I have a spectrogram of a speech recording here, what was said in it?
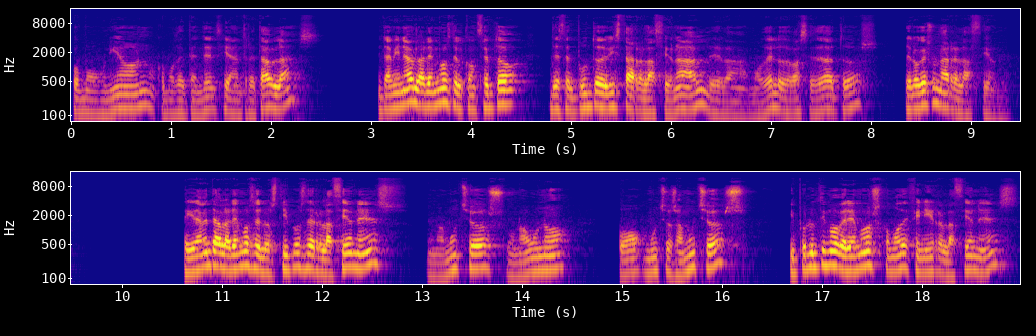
como unión, como dependencia entre tablas. También hablaremos del concepto desde el punto de vista relacional, del modelo de base de datos, de lo que es una relación. Seguidamente hablaremos de los tipos de relaciones, uno a muchos, uno a uno o muchos a muchos. Y por último veremos cómo definir relaciones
